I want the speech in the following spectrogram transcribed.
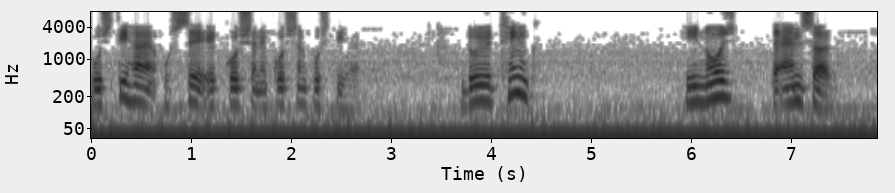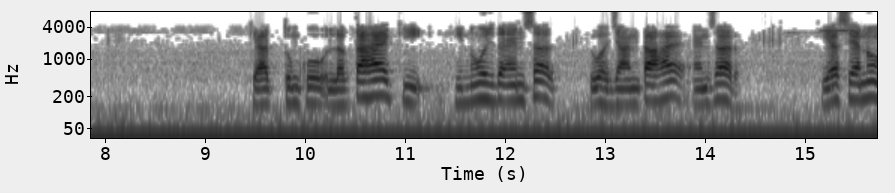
पूछती है, उससे एक क्वेश्चन एक क्वेश्चन पूछती है। Do you think he knows the answer क्या तुमको लगता है कि ही नोज़ द आंसर वह जानता है आंसर यस या नो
